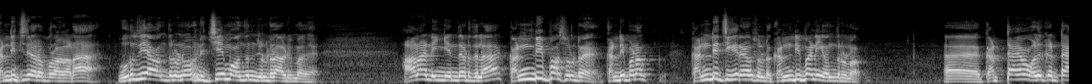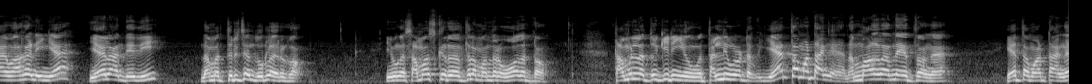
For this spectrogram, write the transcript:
கண்டிச்சுட்டு வர போகிறாங்கடா உறுதியாக வந்துடணும் நிச்சயமாக வந்துடும் சொல்கிறா அப்படிம்பாங்க. ஆனால் நீங்கள் இந்த இடத்துல கண்டிப்பாக சொல்கிறேன் கண்டிப்பாக கண்டிச்சுக்கிறேன் சொல்கிறேன் கண்டிப்பாக நீங்கள் வந்துடணும் கட்டாயம் வலுக்கட்டாயமாக நீங்கள் ஏழாம் தேதி நம்ம திருச்செந்தூரில் இருக்கோம். இவங்க சமஸ்கிருதத்தில் மந்திரம் ஓதட்டும். தமிழில் தூக்கி நீங்கள் உங்கள் தள்ளி விடட்டும். ஏற்ற மாட்டாங்க. நம்ம ஆளுங்களாக தான் ஏற்றுவாங்க ஏற்ற மாட்டாங்க.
